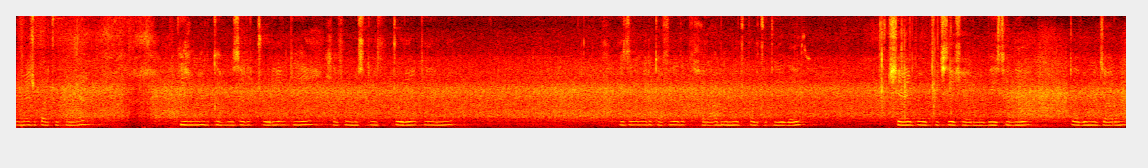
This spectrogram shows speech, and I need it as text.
इमेज पड़ चुकी है. कि हमने काफ़ी सारी चोरियाँ की है, काफ़ी मस्त मस्त चोरियाँ की हमने। इसलिए हमारी काफ़ी ज़्यादा ख़राब इमेज पड़ चुकी है गए शहर में और पिछले शहर में भी इसीलिए तो अभी मैं जा रहा हूँ।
